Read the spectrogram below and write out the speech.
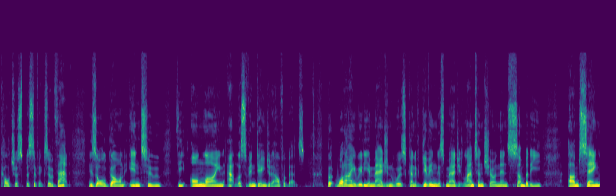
culture specific. So that is all gone into the online Atlas of Endangered Alphabets. But what I really imagined was kind of giving this magic lantern show, and then somebody um, saying,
